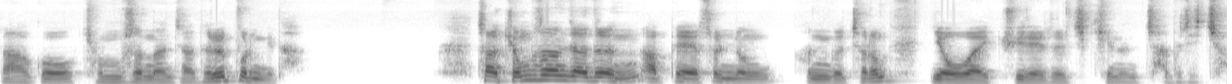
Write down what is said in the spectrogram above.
라고 겸손한 자들을 부릅니다. 자, 겸손한 자들은 앞에 설명한 것처럼 여호와의 규례를 지키는 자들이죠.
